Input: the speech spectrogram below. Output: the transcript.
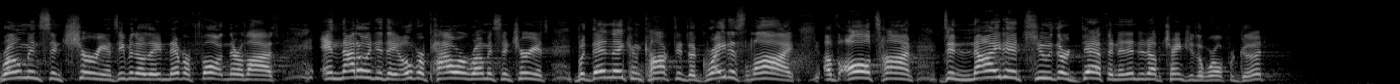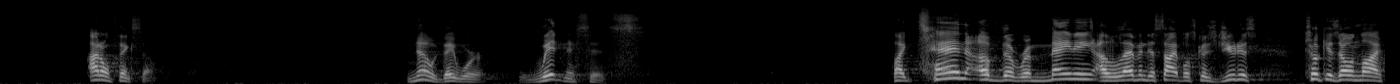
Roman centurions, even though they'd never fought in their lives. And not only did they overpower Roman centurions, but then they concocted the greatest lie of all time, denied it to their death, and it ended up changing the world for good? I don't think so. No, they were witnesses. Like 10 of the remaining 11 disciples, because Judas took his own life,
